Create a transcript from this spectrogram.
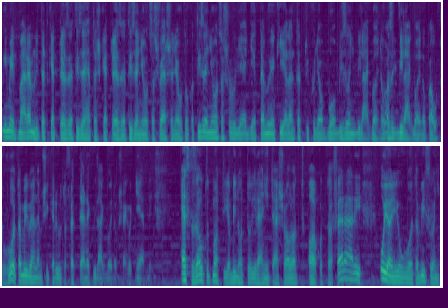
imént már említett 2017-es, 2018-as versenyautók. A 18-asról ugye egyértelműen kijelentettük, hogy abból bizony világbajnok, az egy világbajnok autó volt, amivel nem sikerült a Fettelnek világbajnokságot nyerni. Ezt az autót Mattia Binotto irányítása alatt alkotta a Ferrari. Olyan jó volt a viszony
